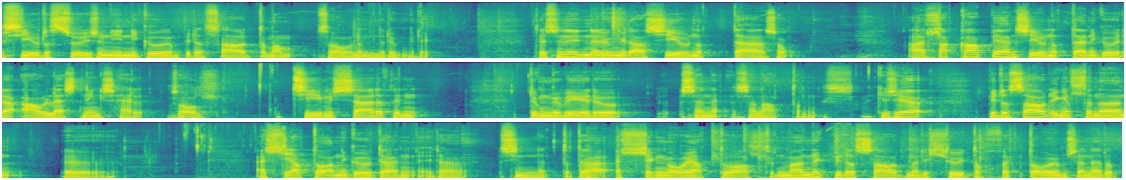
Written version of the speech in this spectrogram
siudassuisun innikuuden pidä saavuttamaan saunan nerungille. Tässä nyt nerungille on siunottaa so. Allakkaappiaan siunottaa niin kuin avlastningshal. So tiimissä säädätin tungevielu sanattomissa. Kysyä pidä saavut ingallanaan alliartuarniku taan ila синнатта таа аллангориартуаарлун мааннак питерсаавут малиллуи торратториум саналерп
